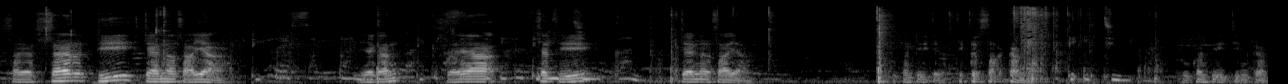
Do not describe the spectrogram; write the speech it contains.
saya share di channel saya. Ya kan? Saya share di channel saya bukan diizinkan dikersakkan. Diizinkan. Bukan diizinkan.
